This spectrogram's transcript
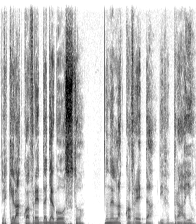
Perché l'acqua fredda di agosto non è l'acqua fredda di febbraio.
